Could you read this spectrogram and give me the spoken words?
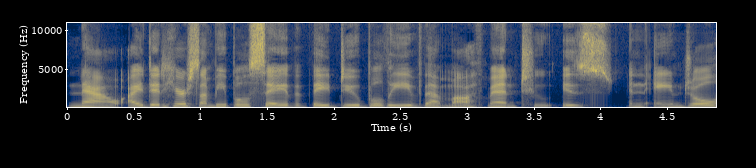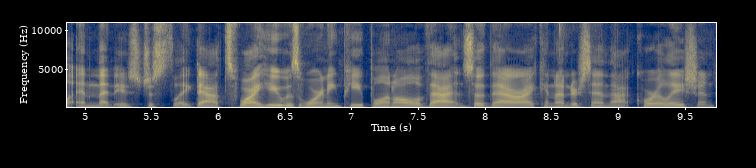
Now, I did hear some people say that they do believe that Mothman 2 is an angel and that is just like that's why he was warning people and all of that. And so there I can understand that correlation.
